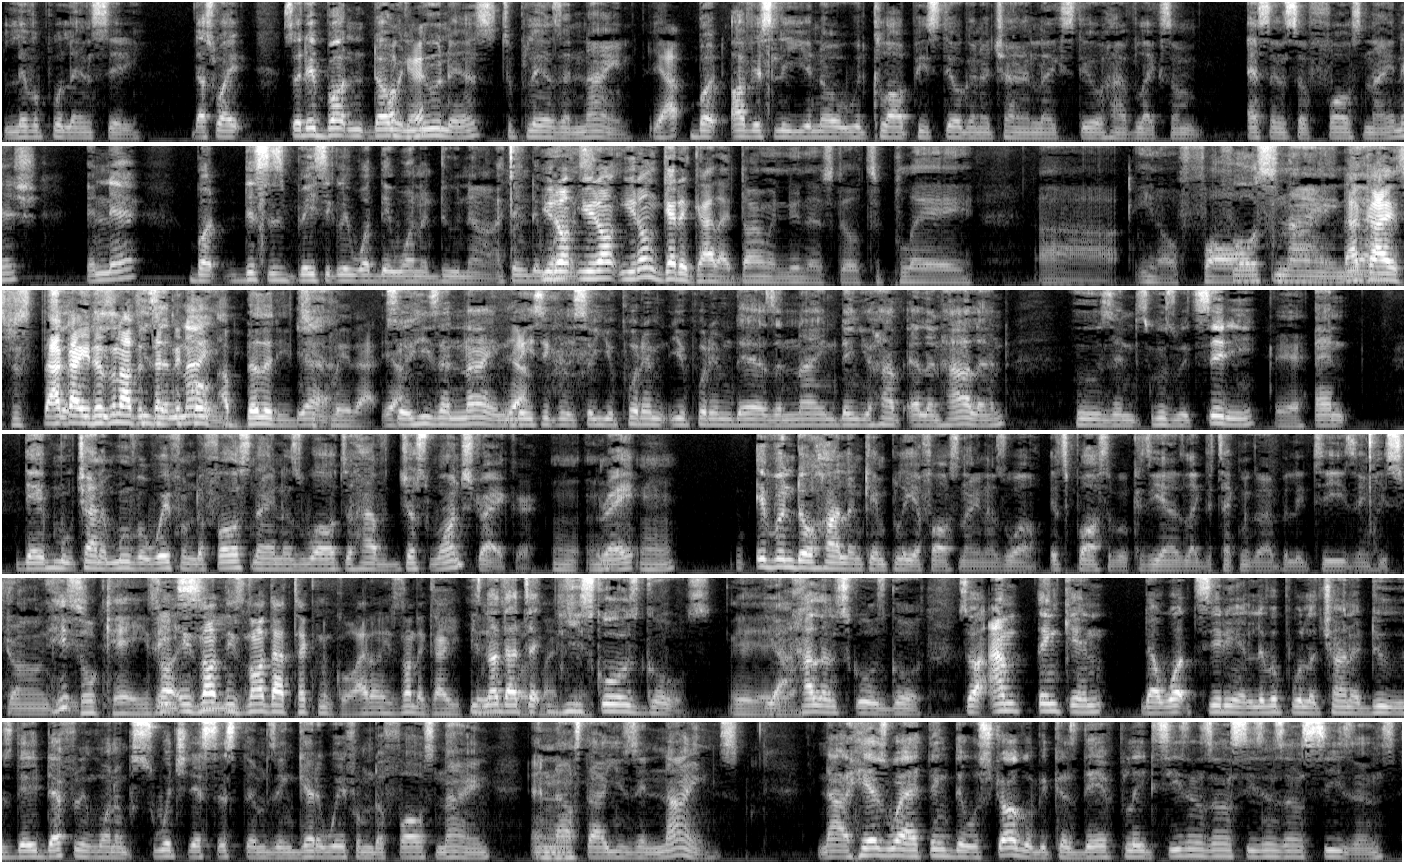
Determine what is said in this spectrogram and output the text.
Liverpool and City. That's why. So they bought Darwin Okay. Nunez to play as a nine. Yeah. But obviously, you know, with Klopp, he's still gonna try and like still have like some essence of false nine ish in there. But this is basically what they want to do now. I think they You don't you don't you don't get a guy like Darwin Nunez though to play uh you know false, false nine. That yeah. guy is just that So guy he doesn't have the technical ability to Yeah. play that. Yeah. So he's a nine basically. So you put him you put him there as a nine. Then you have Erling Haaland, who's in who's with City. Yeah. And they're mo- trying to move away from the false nine as well to have just one striker, right? Even though Haaland can play a false nine as well, it's possible because he has like the technical abilities and he's strong. he's okay. He's not he's not he's not that technical. I don't he's not the guy you He's not that. Te- he scores goals. Yeah, yeah, yeah. yeah. Haaland scores goals. So I'm thinking that what City and Liverpool are trying to do is they definitely want to switch their systems and get away from the false nine and Mm-hmm. now start using nines. Now here's where I think they will struggle because they've played seasons on seasons on seasons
